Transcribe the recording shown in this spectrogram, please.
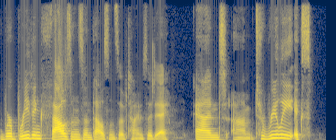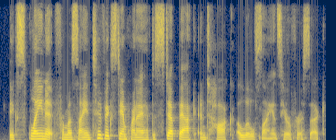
we're breathing thousands and thousands of times a day, and um, to really exp- explain it from a scientific standpoint, I have to step back and talk a little science here for a sec.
